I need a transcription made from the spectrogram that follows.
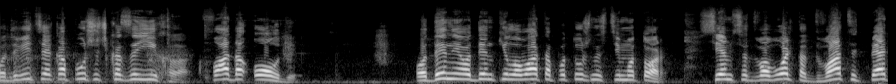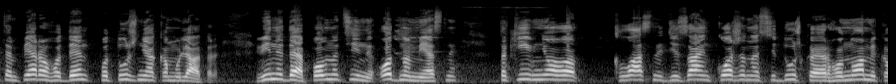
Подивіться, яка пушечка заїхала. Фада Audi. 1,1 кВт потужності мотор. 72 вольта, 25 ампер годин потужні акумулятори. Він іде повноцінний, одномісний. Такий в нього класний дизайн, кожана сідушка, ергономіка,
